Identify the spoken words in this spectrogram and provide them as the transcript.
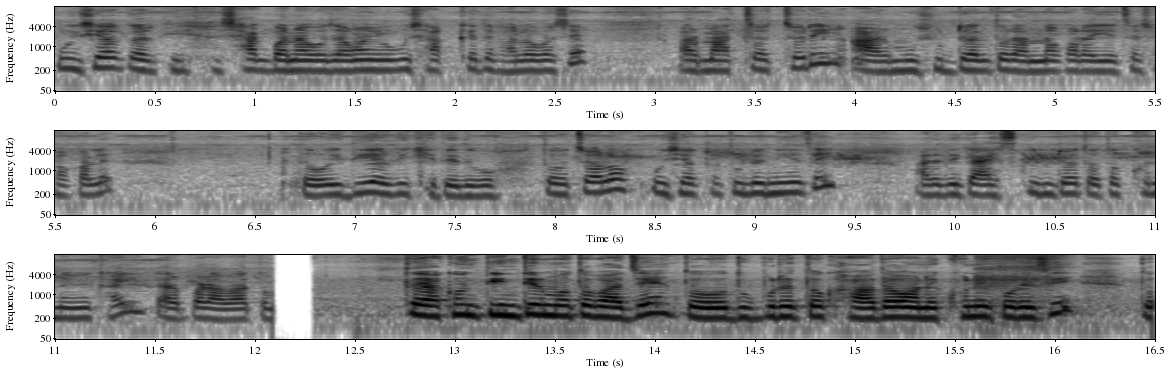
পুঁই শাক আর কি, শাক বানাবো, জামাইবাবু শাক খেতে ভালোবাসে। আর মাছ চচ্চড়ি আর মুসুর ডাল তো রান্না করাই আছে সকালে। তো ওই দিয়ে আর কি খেতে দেবো। তো চলো পুঁই শাকটা তুলে নিয়ে যাই, আর এদিকে আইসক্রিমটাও ততক্ষণে আমি খাই, তারপর আবার তো এখন তিনটের মতো বাজে, তো দুপুরে তো খাওয়া দাওয়া অনেকক্ষণই করেছি। তো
